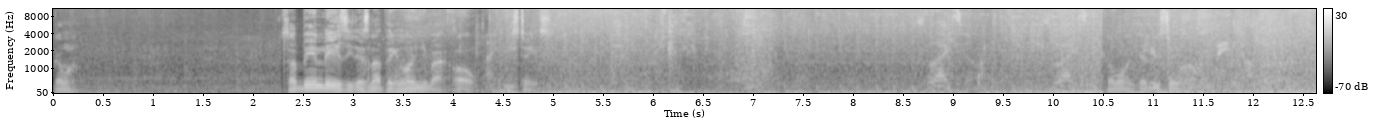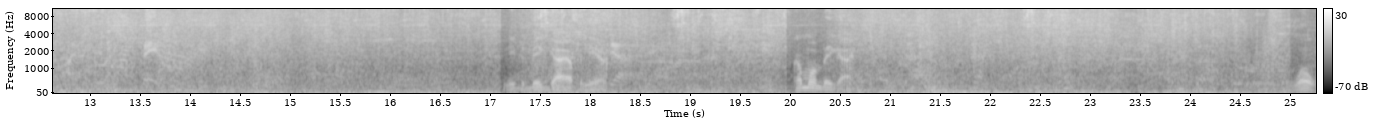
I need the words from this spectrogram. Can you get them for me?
Come on. Stop being lazy. There's nothing holding you back. Oh, these things. Slice him. Slice him. Come on, get these things. Need the big guy up in here. Come on, big guy. Whoa.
